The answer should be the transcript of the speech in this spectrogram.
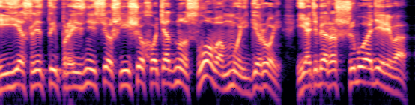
«И если ты произнесешь еще хоть одно слово, мой герой, я тебя расшибу о дерево!»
